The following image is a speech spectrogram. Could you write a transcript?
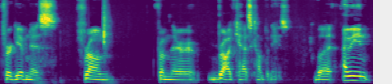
forgiveness from from their broadcast companies. But I mean,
